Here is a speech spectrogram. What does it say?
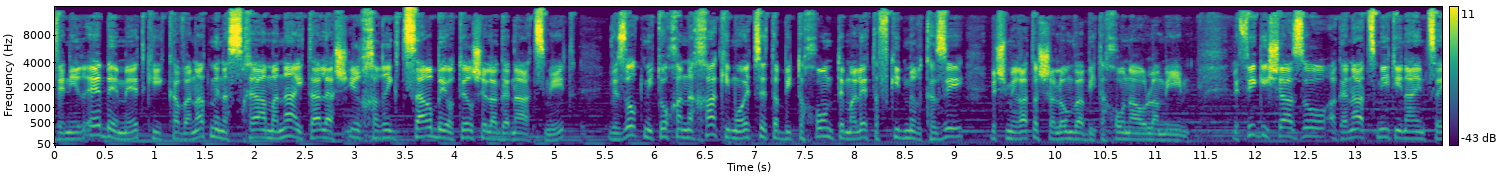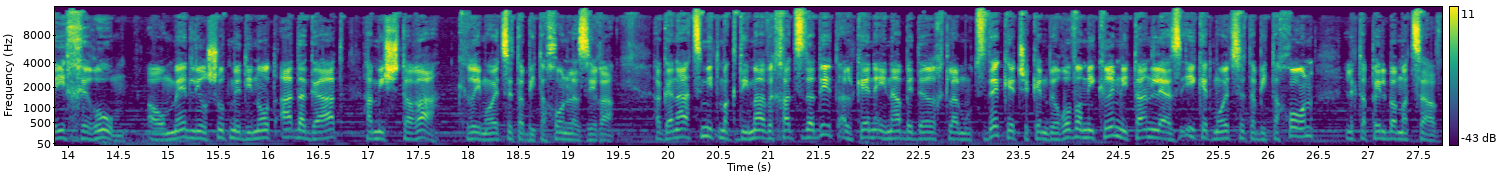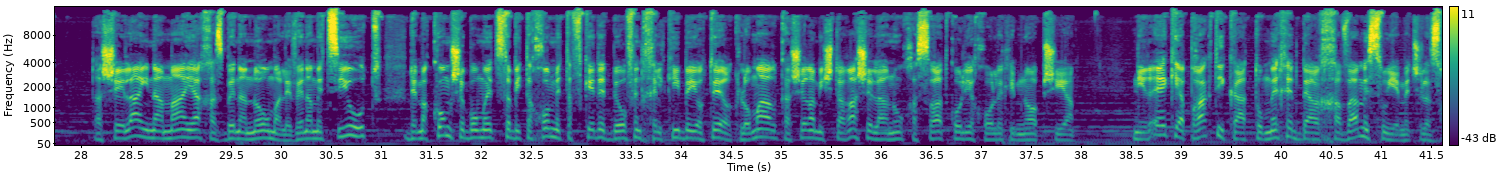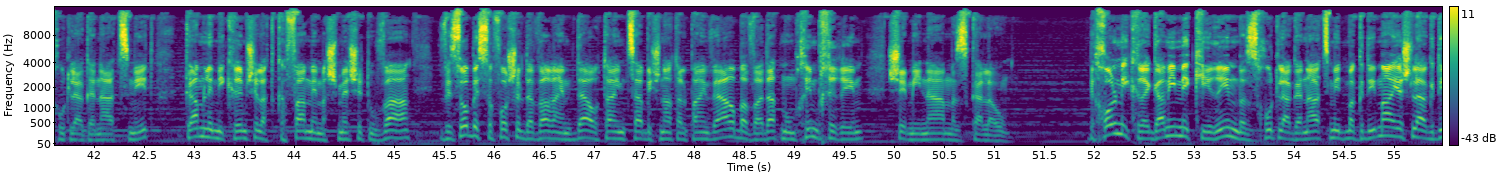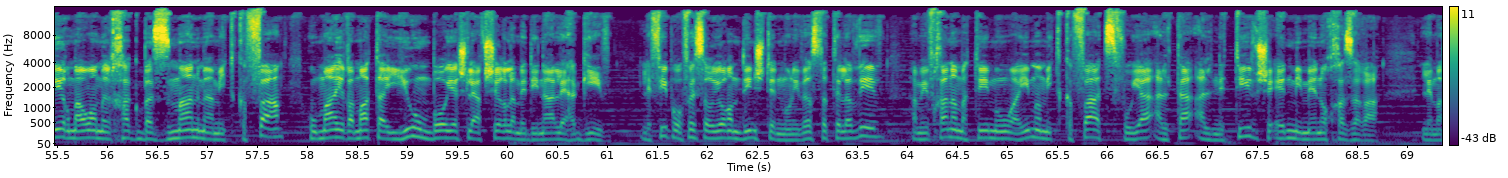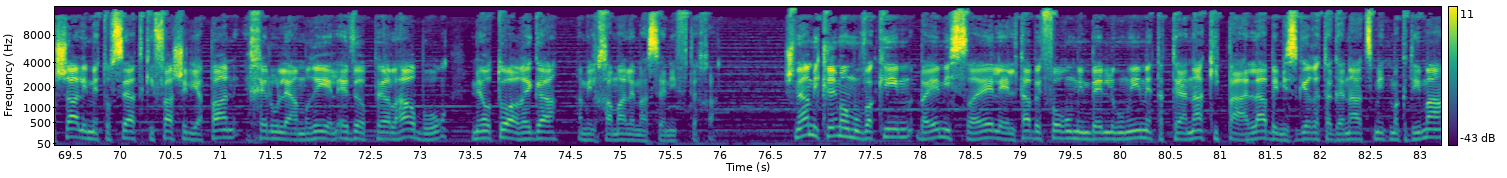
ונראה באמת כי כוונת מנסחי האמנה הייתה להשאיר חריג צר ביותר של הגנה עצמית, וזאת מתוך הנחה כי מועצת הביטחון תמלא תפקיד מרכזי בשמירת השלום והביטחון העולמיים. לפי גישה זו, הגנה עצמית הינה אמצעי חירום, העומד לרשות מדינות עד הגעת המשטרה, קרי מועצת הביטחון לזירה. הגנה עצמית מקדימה וחד צדדית, על כן אינה בדרך כלל מוצדקת, שכן ברוב המקרים ניתן להזעיק את מועצת הביטחון לטפל במצב. השאלה הינה מה היחס בין הנורמה לבין המציאות במקום שבו מועצת הביטחון מתפקדת באופן חלקי ביותר, כלומר, כאשר המשטרה שלנו חסרת כל יכולת למנוע פשיעה. נראה כי הפרקטיקה תומכת בהרחבה מסוימת של הזכות להגנה עצמית, גם למקרים של התקפה ממשמשת ובאה, וזו בסופו של דבר העמדה אותה אימצה בשנת 2004 ועדת מומחים בכירים שמינה מזכ"ל האו"ם. בכל מקרה, גם אם מכירים בזכות להגנה עצמית מקדימה, יש להגדיר מהו המרחק בזמן מהמתקפה, ומהי רמת האיום בו יש לאפשר למדינה להגיב. לפי פרופסור יורם דינשטיין מאוניברסיטת תל אביב, המבחן המתאים הוא האם המתקפה הצפויה עלתה על נתיב שאין ממנו חזרה. למשל, אם מטוסי התקיפה של יפן החלו להמריא אל עבר פרל הרבור, מאותו הרגע המלחמה למעשה נפתחה. שני המקרים המובהקים בהם ישראל העלתה בפורומים בינלאומיים את הטענה כי פעלה במסגרת הגנה עצמית מקדימה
